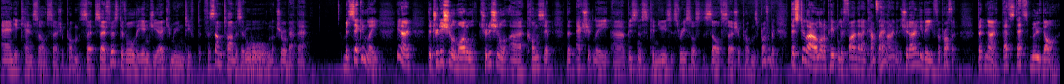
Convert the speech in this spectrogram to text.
and it can solve social problems. So, so first of all, the NGO community for some time has said, oh, I'm not sure about that. But secondly, you know, the traditional model, traditional uh, concept that actually uh, business can use its resources to solve social problems profitably. There still are a lot of people who find that uncomfortable. Hang on, it should only be for profit. But no, that's that's moved on.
